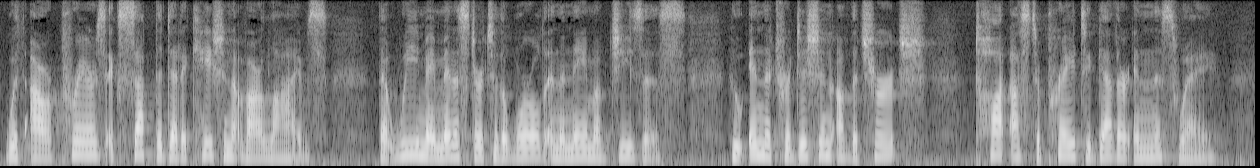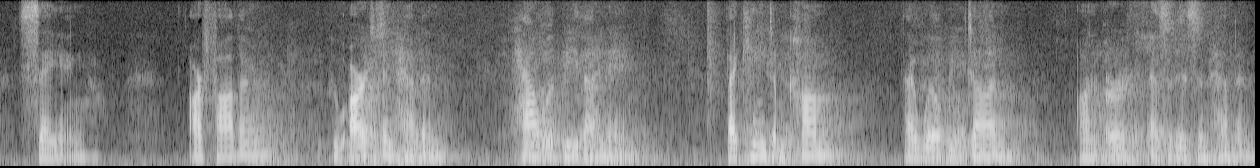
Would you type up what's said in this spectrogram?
With our prayers, accept the dedication of our lives that we may minister to the world in the name of Jesus, who, in the tradition of the church, taught us to pray together in this way, saying, Our Father, who art in heaven, hallowed be thy name. Thy kingdom come, thy will be done, on earth as it is in heaven.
